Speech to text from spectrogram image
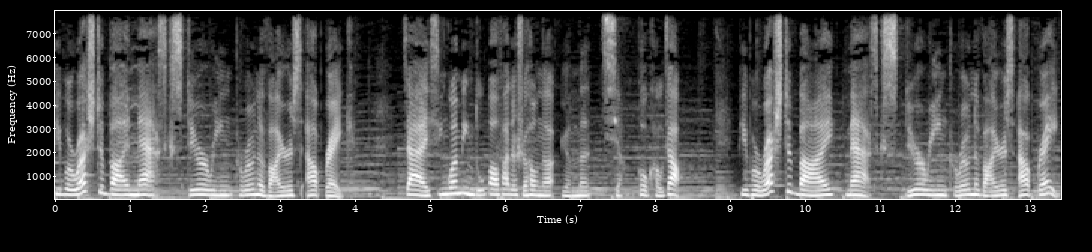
，people rush to buy masks during coronavirus outbreak。在新冠病毒爆发的时候呢，人们抢购口罩。People rush to buy masks during coronavirus outbreak.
